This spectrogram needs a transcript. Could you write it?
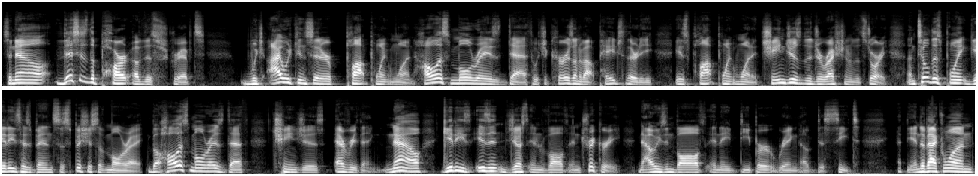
So now, this is the part of the script which I would consider plot point one. Hollis Mulwray's death, which occurs on about page 30, is plot point one. It changes the direction of the story. Until this point, Gittes has been suspicious of Mulwray, but Hollis Mulwray's death changes everything. Now, Gittes isn't just involved in trickery, now he's involved in a deeper ring of deceit. At the end of Act One,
